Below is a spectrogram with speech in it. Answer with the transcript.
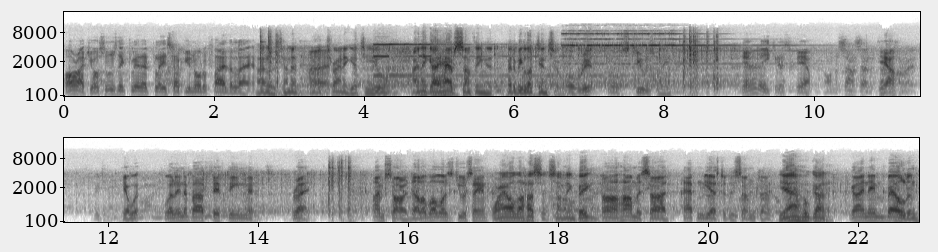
All right, Joe. As soon as they clear that place up, you notify the lab. Hi, Lieutenant. I'm Hi. trying to get to you. I think I have something that better be looked into. Oh, real? Oh, excuse me. Lieutenant Akins? Yeah. On the south side of Yeah? Yeah, well, well, in about 15 minutes. Right. I'm sorry, Dollar. What was it you were saying? Why all the hustle? Something big? Oh, homicide. Happened yesterday sometime. Yeah, who got it? Guy named Belden.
